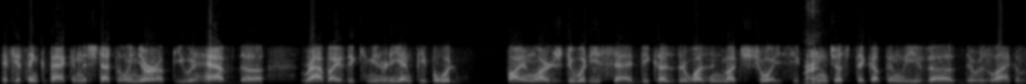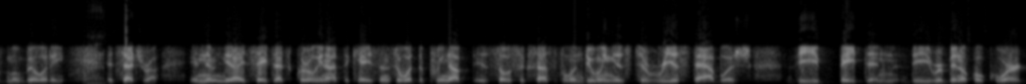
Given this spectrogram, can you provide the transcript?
if you think back in the shtetl in Europe, you would have the rabbi of the community, and people would by and large do what he said because there wasn't much choice. You right. couldn't just pick up and leave. Uh, there was lack of mobility, right. etc. In the United States, that's clearly not the case. And so, what the prenup is so successful in doing is to reestablish the Beit Din, the rabbinical court,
